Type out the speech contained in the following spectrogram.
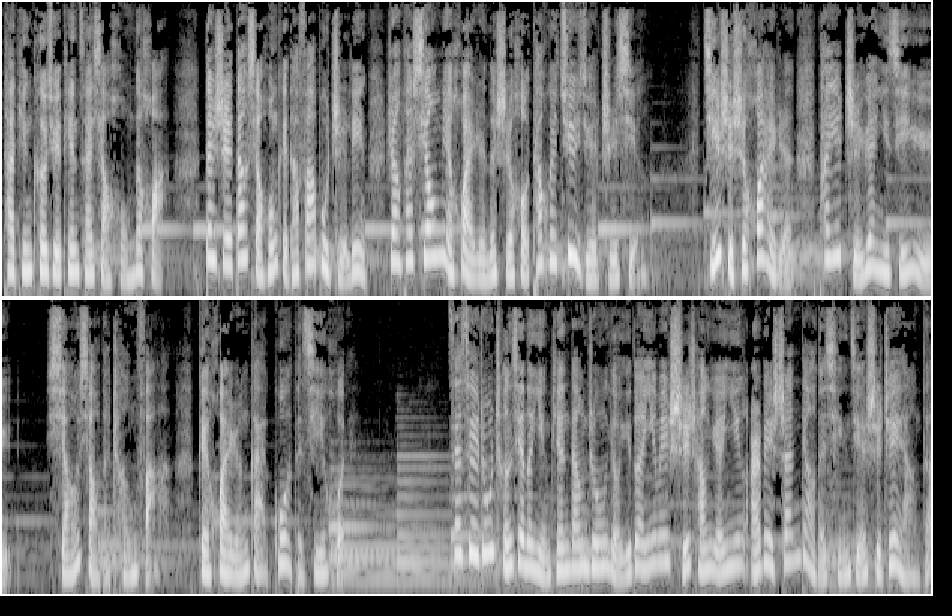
他听科学天才小红的话，但是当小红给他发布指令，让他消灭坏人的时候，他会拒绝执行。即使是坏人，他也只愿意给予小小的惩罚，给坏人改过的机会。在最终呈现的影片当中，有一段因为时长原因而被删掉的情节是这样的：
